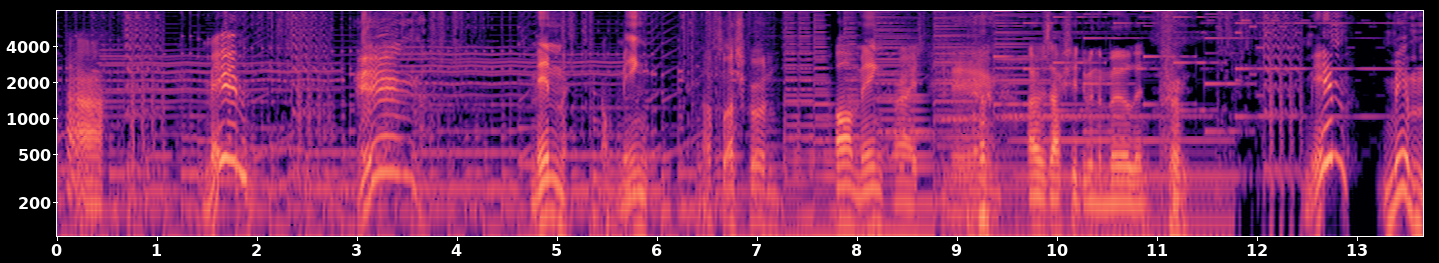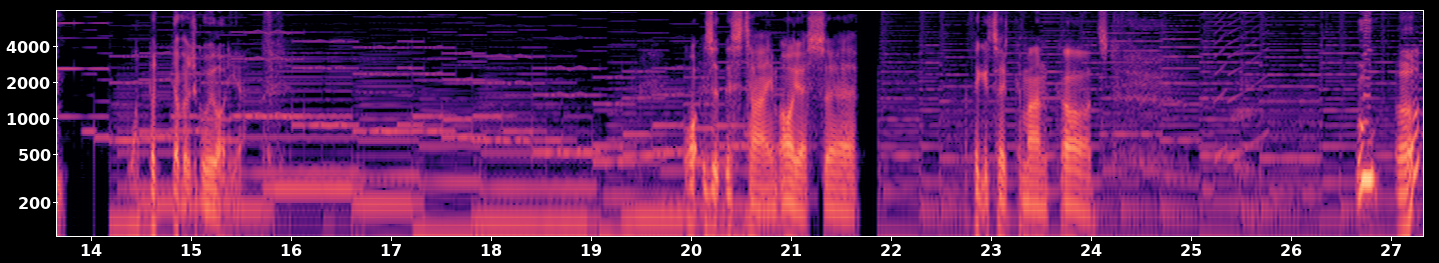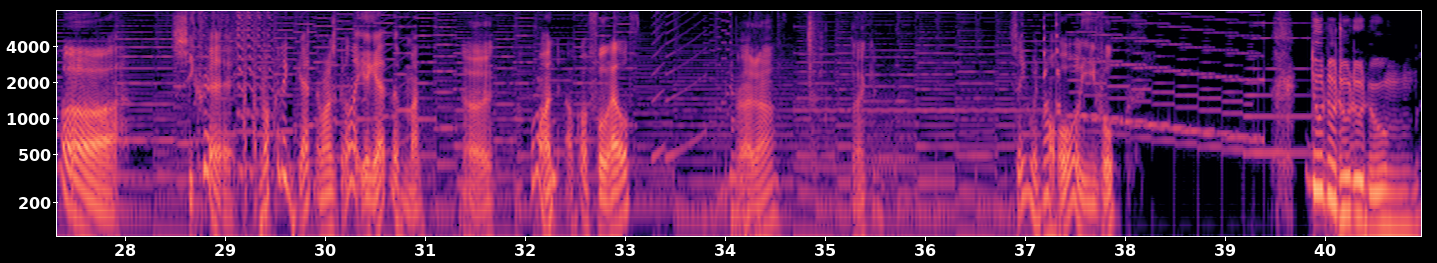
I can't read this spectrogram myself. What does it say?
Ah, Mim, Ming! Mim, not Ming. Ah, Flash Gordon. Oh, Ming. Right, Ming. I was actually doing the Merlin from Mim. Mim, what the devil's going on here? What is it this time? Oh yes, uh, I think it said command cards. Ooh, ah, secret. I'm not gonna get them. I was gonna let you get them, man. Alright, Come on, I've got full health. right on. Thank you. See, we're not all evil. Do do do do doom.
